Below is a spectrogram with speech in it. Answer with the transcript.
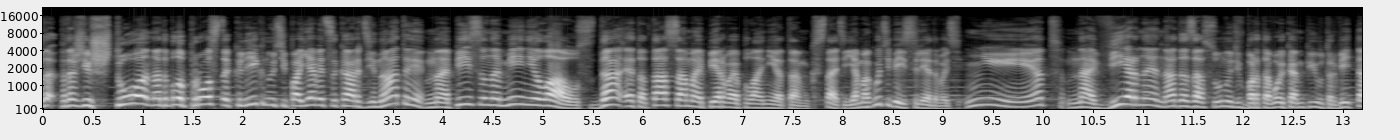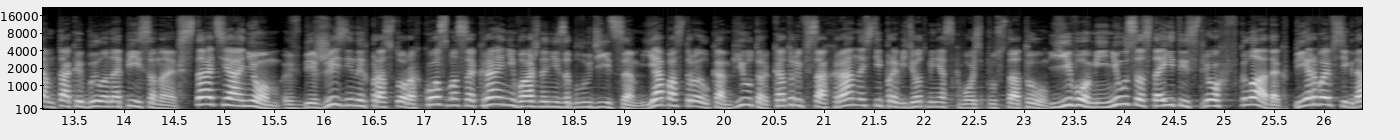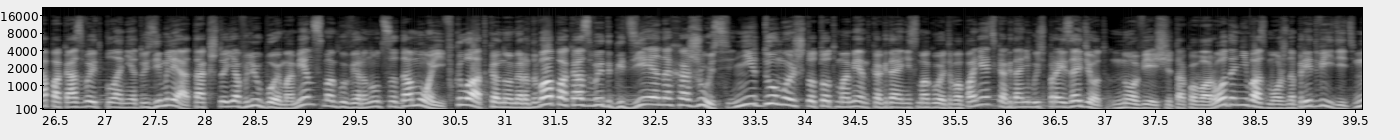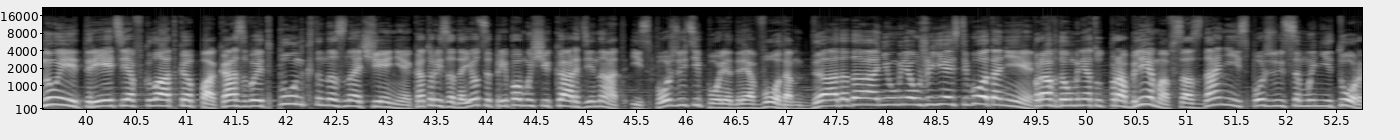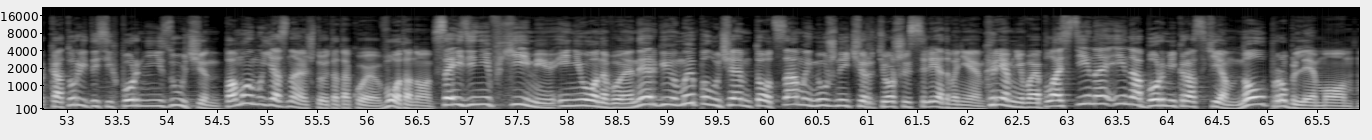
Под подожди, что? Надо было просто кликнуть и появятся координаты? Написано Менелаус. Да, это та самая первая планета. Кстати, я могу тебя исследовать? Нет. Наверное, надо засунуть в бортовой компьютер, ведь там так и было написано. Кстати, о нем. В безжизненных просторах космоса крайне важно не заблудиться. Я построил компьютер, который в сохранности проведет меня сквозь пустоту. Его меню состоит из трех вкладок. Первая всегда показывает планету Земля, так что я в любой момент смогу вернуться вернуться домой. Вкладка номер два показывает, где я нахожусь. Не думаю, что тот момент, когда я не смогу этого понять, когда-нибудь произойдет, но вещи такого рода невозможно предвидеть. Ну и третья вкладка показывает пункт назначения, который задается при помощи координат. Используйте поле для ввода. Да-да-да, они у меня уже есть, вот они! Правда, у меня тут проблема, в создании используется монитор, который до сих пор не изучен. По-моему, я знаю, что это такое, вот оно. Соединив химию и неоновую энергию, мы получаем получаем тот самый нужный чертеж исследования. Кремниевая пластина и набор микросхем. No проблемо.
